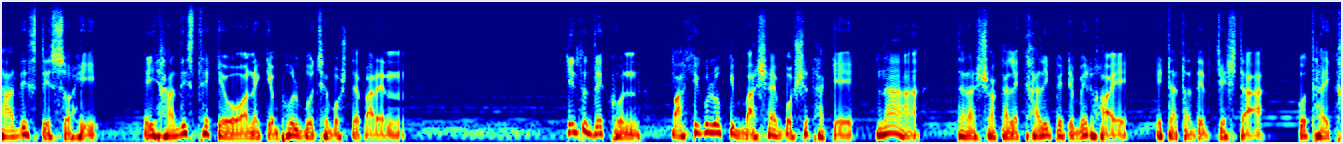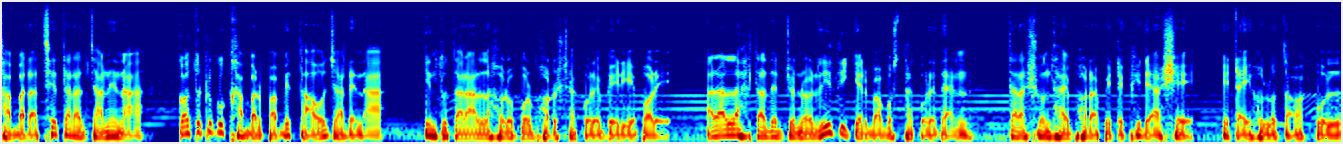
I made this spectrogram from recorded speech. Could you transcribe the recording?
হাদিসটি সহি। এই হাদিস থেকেও অনেকে ভুল বুঝে বসতে পারেন। কিন্তু দেখুন, পাখিগুলো কি বাসায় বসে থাকে? না, তারা সকালে খালি পেটে বের হয়, এটা তাদের চেষ্টা। কোথায় খাবার আছে তারা জানে না, কতটুকু খাবার পাবে তাও জানে না। কিন্তু তারা আল্লাহর ওপর ভরসা করে বেরিয়ে পড়ে, আর আল্লাহ তাদের জন্য রিজিকের ব্যবস্থা করে দেন। তারা সন্ধ্যায় ভরা পেটে ফিরে আসে এটাই হলো তাওয়াক্কুল।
